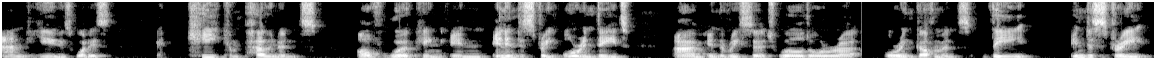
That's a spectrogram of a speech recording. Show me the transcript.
and use what is a key component of working in, in industry or indeed um, in the research world or, uh, or in governments. The industry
